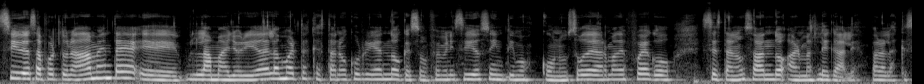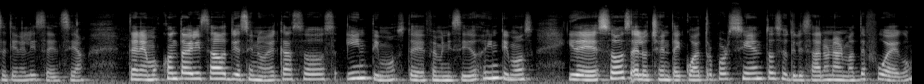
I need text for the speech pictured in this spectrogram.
Sí, desafortunadamente eh, la mayoría de las muertes que están ocurriendo, que son feminicidios íntimos con uso de arma de fuego, se están usando armas legales para las que se tiene licencia. Tenemos contabilizados 19 casos íntimos de feminicidios íntimos y de esos el 84% se utilizaron armas de fuego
